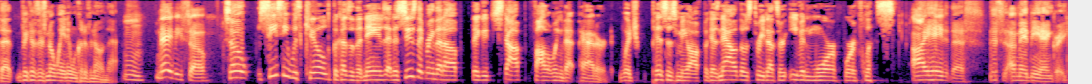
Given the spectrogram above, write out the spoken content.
that because there's no way anyone could have known that. Mm, maybe so. So Cece was killed because of the names, and as soon as they bring that up, they could stop following that pattern, which pisses me off because now those three deaths are even more worthless. I hated this. This uh, made me angry.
